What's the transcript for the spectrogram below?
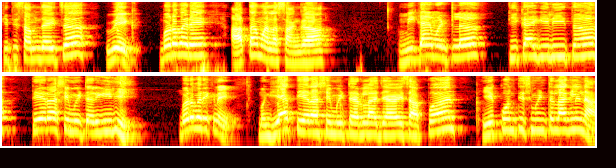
किती समजायचं? वेग. बरोबर आहे? आता मला सांगा मी काय म्हंटल? ती काय गेली इथं? तेराशे मीटर गेली. बरोबर आहे की नाही? मग या तेराशे मीटरला ज्यावेळेस आपण एकोणतीस मिनिटं लागले ना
